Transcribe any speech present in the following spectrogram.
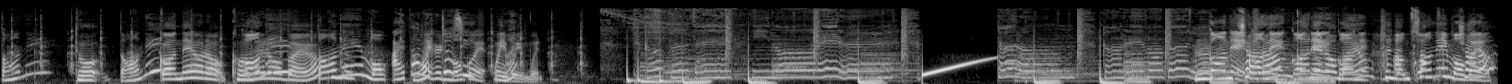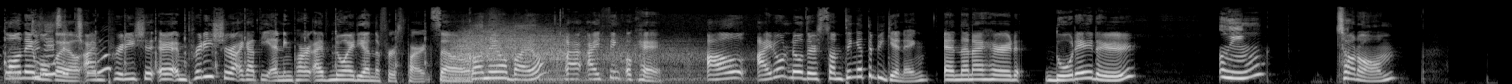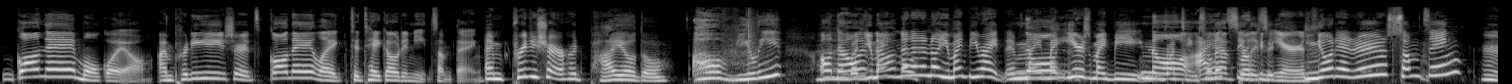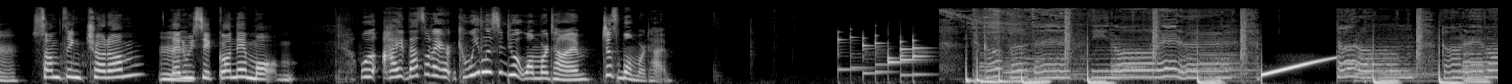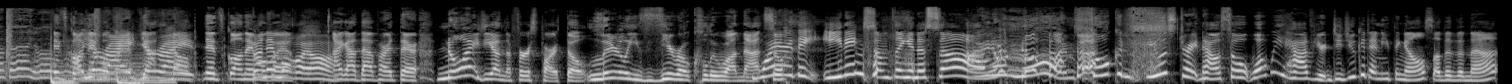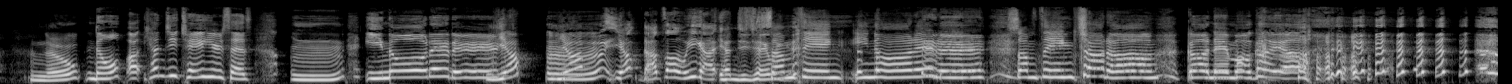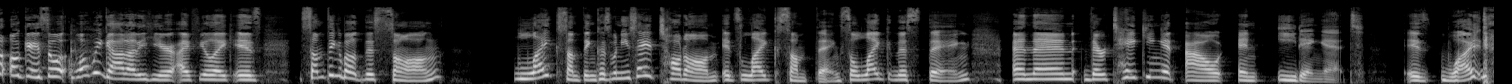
떠네? 더 떠네? 꺼내러 꺼내러 봐요. 떠네 먹. I thought I heard does he- 먹어요. Wait, What? wait, wait. 꺼내, 처럼 꺼내, 꺼내, 꺼내러 꺼내. 봐요? 저는 어, 꺼내 먹어요. something처럼? 꺼내 Did you say 먹어요. I'm pretty sure. uh, I'm pretty sure I got the ending part. I have no idea on the first part. So 꺼내어 봐요. I, I think okay. I'll. I don't know. There's something at the beginning, and then I heard 노래를 응처럼 꺼내 먹어요. I'm pretty sure it's 꺼내 like to take out and eat something. I'm pretty sure I heard 봐요 though. Oh really? Oh now, but I- you now might I'm no no all- no no you might be right. And No, my, my ears might be no, rotting. So I let's have see, let's broken see. ears. 노래를 something something처럼 then we say 꺼내 먹 Well, I that's what I heard. Can we listen to it one more time? Just one more time. It's gone. you're right, you're right. No, it's gone. 꺼내 먹어요. I got that part there. No idea on the first part though. Literally zero clue on that. Why so- are they eating something in a song? I don't know. I'm so confused right now. So what we have here? Did you get anything else other than that? Nope. Nope. Uh, 현지 Che here says, 음, 이 노래를. Yep. Yep. 음, yep. That's all we got, 현지 Che. We- Something 이 노래를 something처럼 꺼내 먹어요. okay, so what we got out of here, I feel like, is something about this song. Like something, because when you say 처럼, it's like something. So like this thing. And then they're taking it out and eating it. Is what? did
